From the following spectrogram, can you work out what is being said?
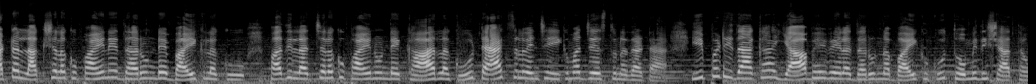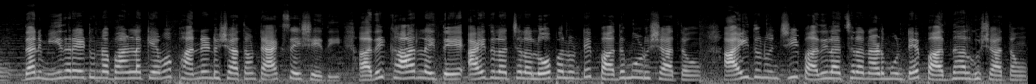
అట్లా లక్షలకు పైనే ధరుండే బైక్లకు పది లక్షలకు పైనుండే కార్లకు ట్యాక్సులు పెంచే ఇకమత్ చేస్తున్నదట. ఇప్పటిదాకా యాభై వేల ధరున్న బైకుకు తొమ్మిది శాతం. దాని మీద రేటున్న బండ్లకేమో పన్నెండు శాతం ట్యాక్స్ వేసేది. అదే కార్లైతే ఐదు లక్షల లోపలుంటే పదమూడు శాతం. ఐదు నుంచి పది లక్షల నడుముంటే పద్నాలుగు శాతం.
